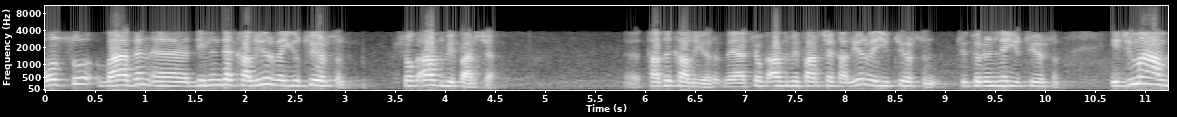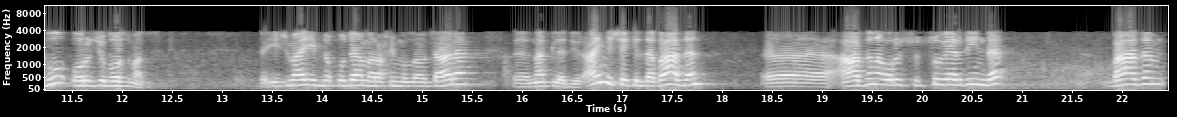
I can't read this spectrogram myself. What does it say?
o su bazen e, dilinde kalıyor ve yutuyorsun. Çok az bir parça. E, tadı kalıyor veya çok az bir parça kalıyor ve yutuyorsun. Tükürünle yutuyorsun. İcmaen bu orucu bozmaz. Ve İcmai İbn Kudame rahimullahu teala e, naklediyor. Aynı şekilde bazen e, ağzına oruç su verdiğinde bazen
